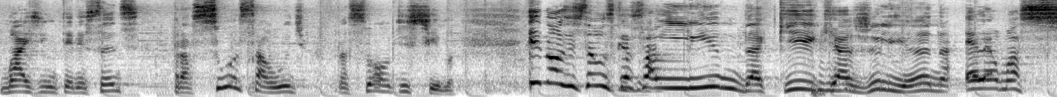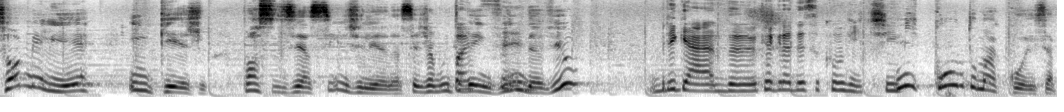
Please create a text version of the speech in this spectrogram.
mais interessantes para a sua saúde, para a sua autoestima. E nós estamos com essa linda aqui, que é a Juliana. Ela é uma sommelier em queijo. Posso dizer assim, Juliana? Seja muito bem-vinda, viu? Obrigada, eu que agradeço o convite. Me conta uma coisa.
